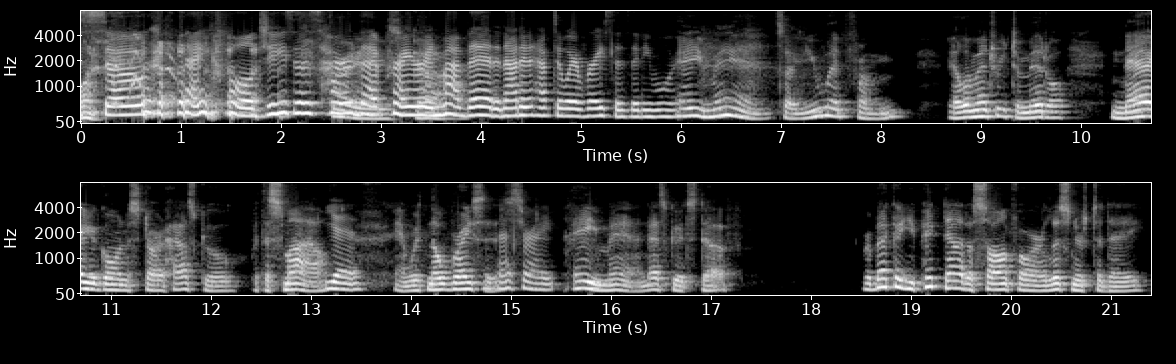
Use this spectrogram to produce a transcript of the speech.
was so thankful. Jesus heard that Praise prayer in my bed, and I didn't have to wear braces anymore. Amen. So, you went from elementary to middle. Now you're going to start high school with a smile Yes, and with no braces. that's right. Amen. That's good stuff. Rebekah, you picked out a song for our listeners today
